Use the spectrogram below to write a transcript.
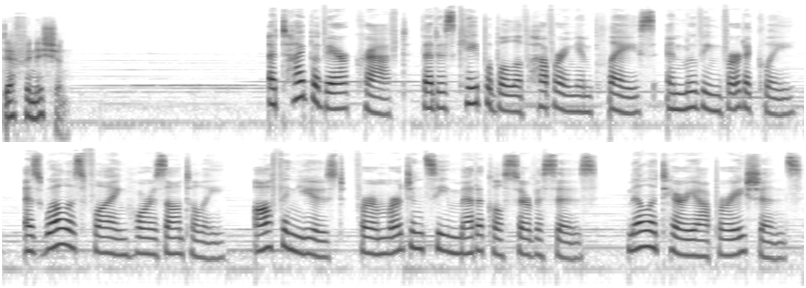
Definition. A type of aircraft that is capable of hovering in place and moving vertically, as well as flying horizontally, often used for emergency medical services, military operations,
